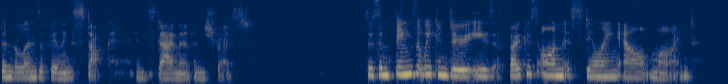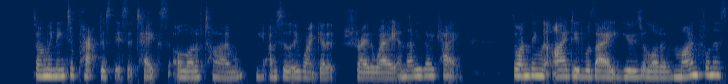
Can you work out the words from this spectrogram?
than the lens of feeling stuck and stagnant and stressed. So, some things that we can do is focus on stilling our mind. So, we need to practice this. It takes a lot of time. You absolutely won't get it straight away, and that is okay. So, one thing that I did was I used a lot of mindfulness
